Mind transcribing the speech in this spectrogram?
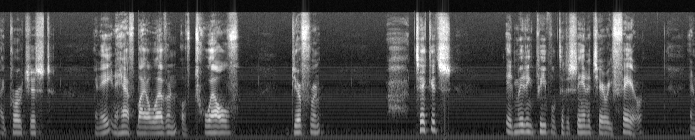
I purchased an eight and a half by eleven of twelve different uh, tickets admitting people to the sanitary fair, and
